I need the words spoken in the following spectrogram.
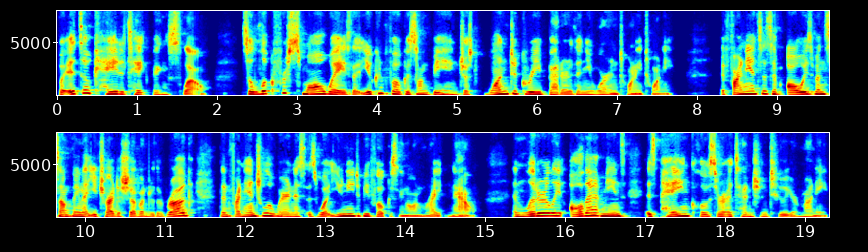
but it's okay to take things slow. So look for small ways that you can focus on being just one degree better than you were in 2020. If finances have always been something that you try to shove under the rug, then financial awareness is what you need to be focusing on right now. And literally, all that means is paying closer attention to your money.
